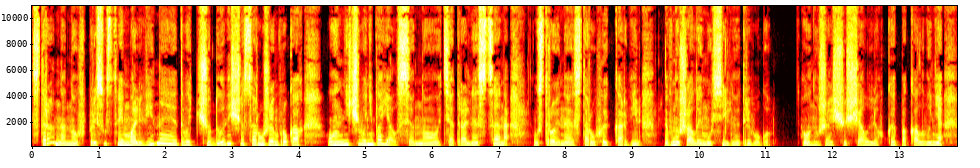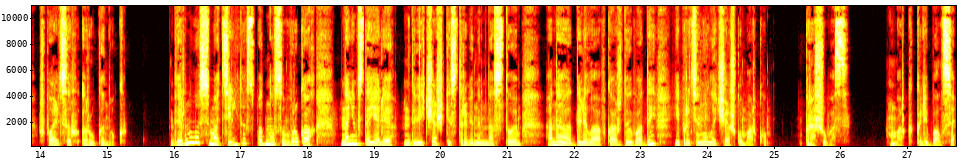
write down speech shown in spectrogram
Странно, но в присутствии Мальвины, этого чудовища с оружием в руках, он ничего не боялся, но театральная сцена, устроенная старухой Карвиль, внушала ему сильную тревогу. Он уже ощущал легкое покалывание в пальцах рук и ног. Вернулась Матильда с подносом в руках. На нем стояли две чашки с травяным настоем. Она долила в каждую воды и протянула чашку Марку. «Прошу вас». Марк колебался.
